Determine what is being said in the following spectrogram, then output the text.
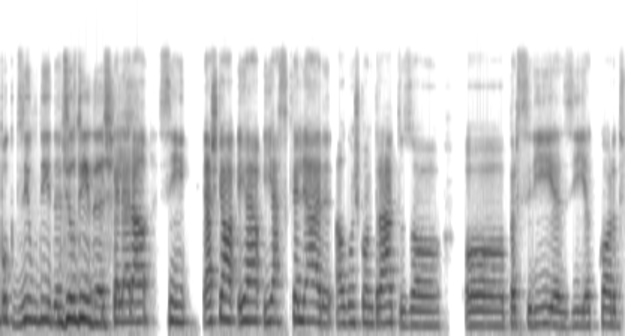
pouco desiludidas. Desiludidas. E, se calhar, há, sim, acho que há, há, há se calhar alguns contratos ou, ou parcerias e acordos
